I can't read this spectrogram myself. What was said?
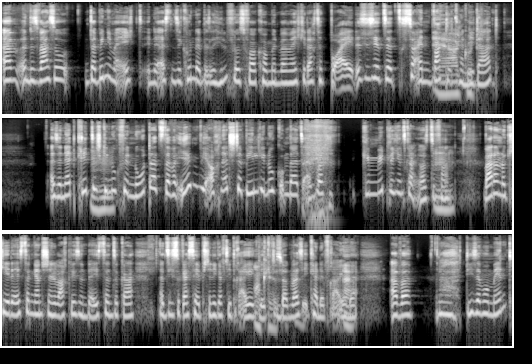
Ähm, und es war so, da bin ich mir echt in der ersten Sekunde ein bisschen hilflos vorkommen, weil man echt gedacht hat, boy, das ist jetzt, jetzt so ein Wackelkandidat. Ja, also nicht kritisch mhm. genug für einen Notarzt, aber irgendwie auch nicht stabil genug, um da jetzt einfach gemütlich ins Krankenhaus zu fahren. Mhm. War dann okay, der ist dann ganz schnell wach gewesen und der ist dann sogar, hat sich sogar selbstständig auf die Trage gelegt okay, und dann war es eh keine Frage ja. mehr. Aber oh, dieser Moment,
